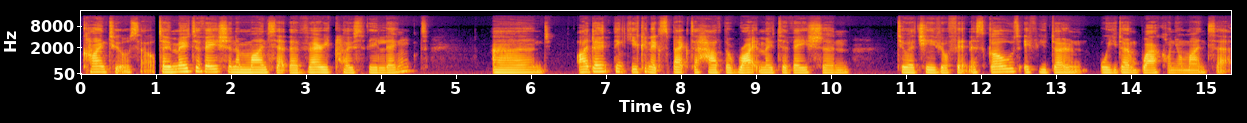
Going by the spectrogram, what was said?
kind to yourself. So, motivation and mindset, they're very closely linked. And I don't think you can expect to have the right motivation to achieve your fitness goals if you don't or you don't work on your mindset.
